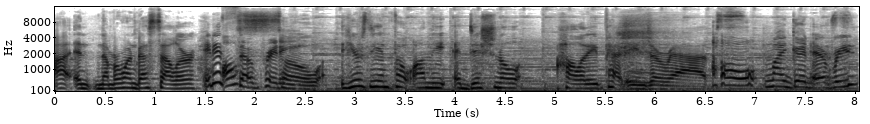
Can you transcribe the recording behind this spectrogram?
uh, and number one bestseller. It is so pretty. So here's the info on the additional holiday pet angel wraps. Oh my goodness. Every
